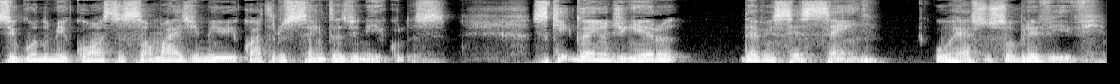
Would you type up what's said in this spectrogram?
Segundo me consta, são mais de 1.400 vinícolas. Os que ganham dinheiro devem ser 100, o resto sobrevive.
